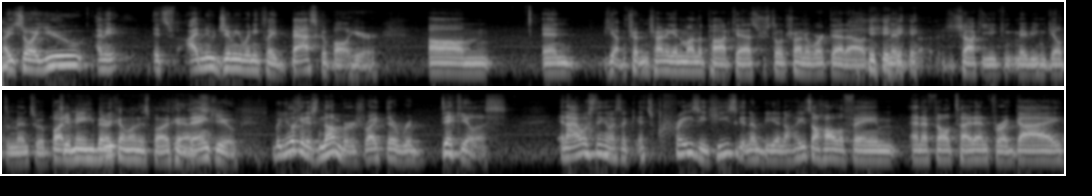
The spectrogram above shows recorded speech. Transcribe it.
Are you, so are you? I mean, it's. I knew Jimmy when he played basketball here, um, and yeah, I'm, try, I'm trying to get him on the podcast. We're still trying to work that out. Maybe, uh, Shockey, you can, maybe you can guilt him into it. But Jimmy, you better he- come on this podcast. Thank you. But you look at his numbers, right? They're ridiculous. And I was thinking, I was like, it's crazy. He's going to be in. a he's a Hall of Fame NFL tight end for a guy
